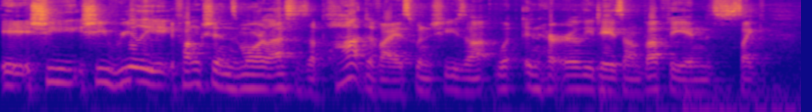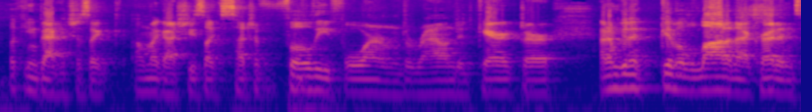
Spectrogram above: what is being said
It, she she really functions more or less as a plot device when she's on in her early days on Buffy, and it's just like looking back, it's just like oh my gosh, she's like such a fully formed, rounded character, and I'm gonna give a lot of that credit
